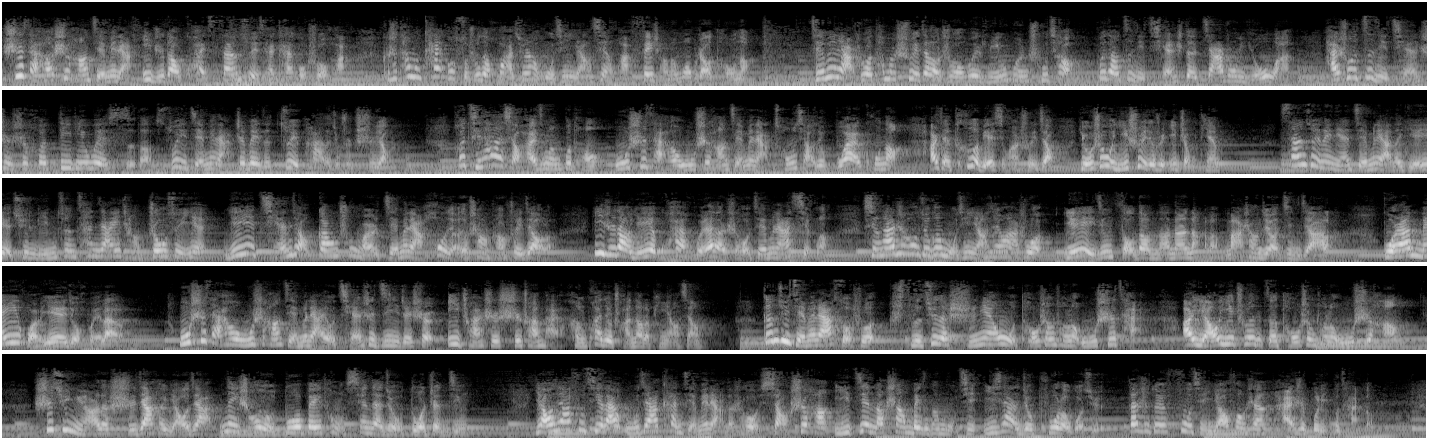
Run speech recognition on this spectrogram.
诗彩和诗航姐妹俩一直到快三岁才开口说话，可是她们开口所说的话却让母亲杨献花非常的摸不着头脑。姐妹俩说，她们睡觉的时候会灵魂出窍，会到自己前世的家中游玩。还说自己前世是喝敌敌畏死的，所以姐妹俩这辈子最怕的就是吃药。和其他的小孩子们不同，吴诗彩和吴诗航姐妹俩从小就不爱哭闹，而且特别喜欢睡觉，有时候一睡就是一整天。三岁那年，姐妹俩的爷爷去邻村参加一场周岁宴，爷爷前脚刚出门，姐妹俩后脚就上床睡觉了。一直到爷爷快回来的时候，姐妹俩醒了。醒来之后就跟母亲杨千嬅说：“爷爷已经走到哪哪哪了，马上就要进家了。”果然没一会儿，爷爷就回来了。吴诗彩和吴诗航姐妹俩有前世记忆这事儿，一传十，十传百，很快就传到了平阳乡。根据姐妹俩所说，死去的石念悟投生成了吴诗彩，而姚一春则投生成了吴诗航。失去女儿的石家和姚家那时候有多悲痛，现在就有多震惊。姚家夫妻来吴家看姐妹俩的时候，小诗航一见到上辈子的母亲，一下子就扑了过去，但是对父亲姚凤山还是不理不睬的。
